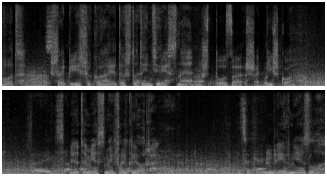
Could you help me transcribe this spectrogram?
вот шапишику — это что-то интересное. Что за шапишку? Это местный фольклор. Древнее зло.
